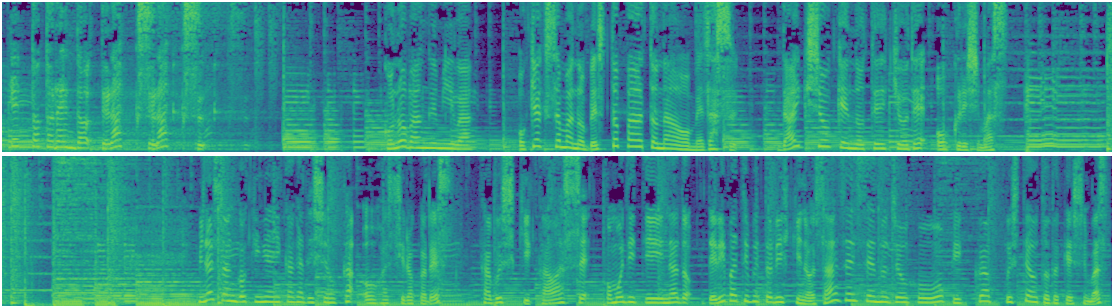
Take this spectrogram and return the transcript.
ーケットトレンドデラックス。ラックスこの番組はお客様のベストパートナーを目指す大気証券の提供でお送りします。皆さんご機嫌いかがでしょうか？大橋ひろ子です。株式為替コモディティなどデリバティブ取引の最前線の情報をピックアップしてお届けします。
